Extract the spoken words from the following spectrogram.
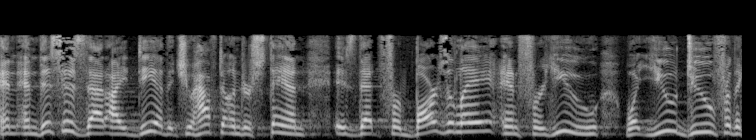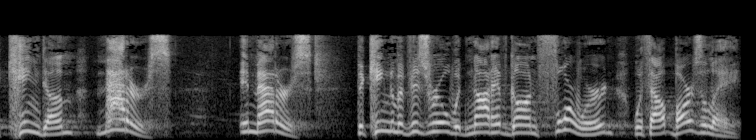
And, and this is that idea that you have to understand is that for Barzillai and for you, what you do for the kingdom matters. It matters. The kingdom of Israel would not have gone forward without Barzillai.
